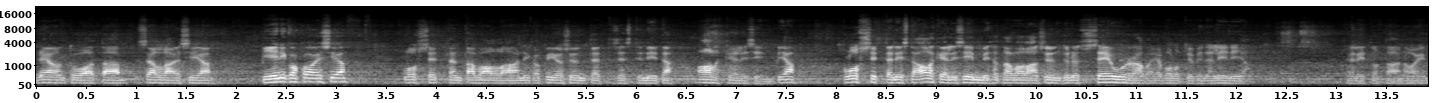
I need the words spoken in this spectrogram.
ne on tuota sellaisia pienikokoisia, plus sitten tavallaan niin biosynteettisesti niitä alkeellisimpia. Plus sitten niistä alkeellisimmista tavallaan syntynyt seuraava evolutiivinen linja. Eli tota, noin,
